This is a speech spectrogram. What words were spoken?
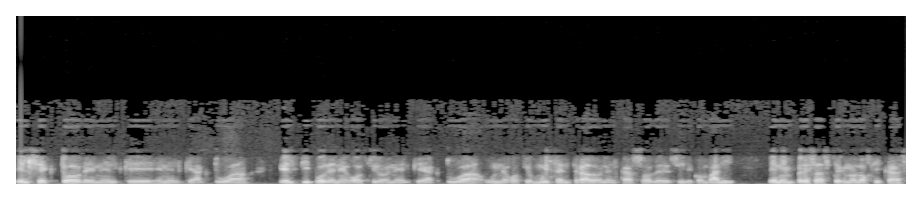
el sector en el que, en el que actúa, el tipo de negocio en el que actúa, un negocio muy centrado en el caso de Silicon Valley en empresas tecnológicas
